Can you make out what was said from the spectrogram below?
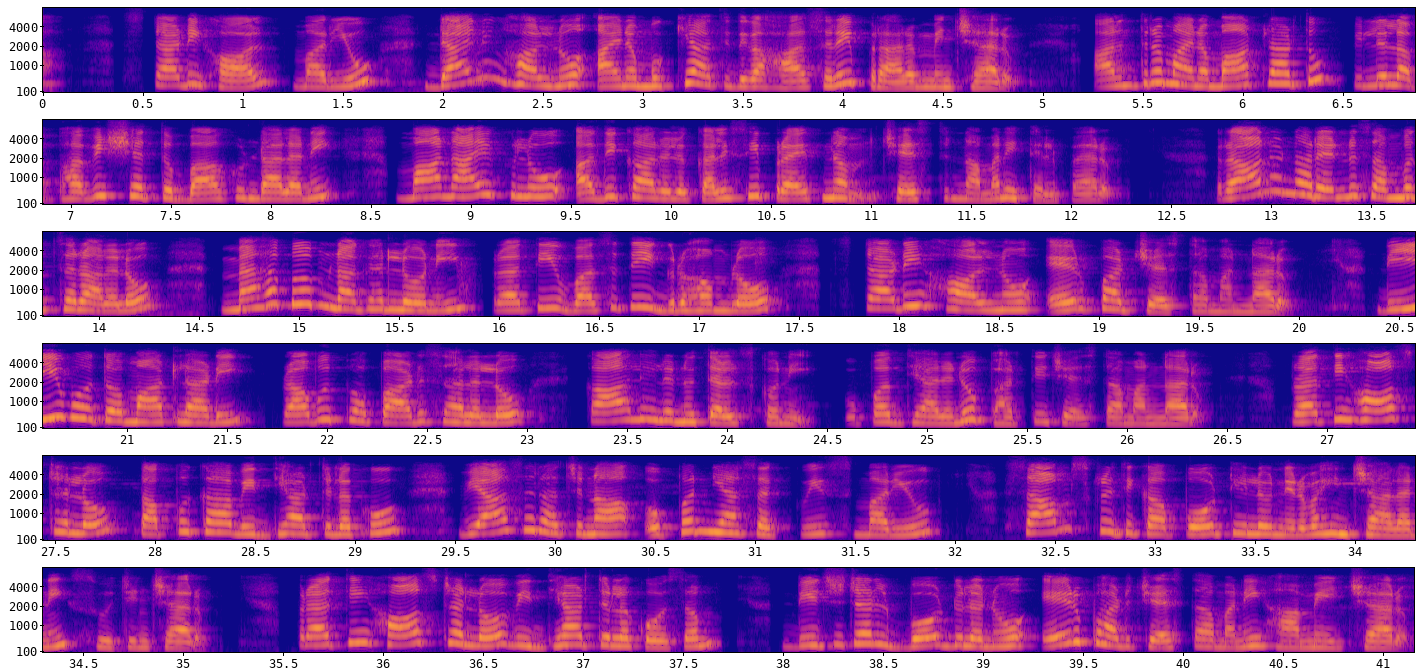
స్టడీ హాల్ మరియు డైనింగ్ హాల్ను ఆయన ముఖ్య అతిథిగా హాజరై ప్రారంభించారు. అనంతరం ఆయన మాట్లాడుతూ పిల్లల భవిష్యత్తు బాగుండాలని మా నాయకులు అధికారులు కలిసి ప్రయత్నం చేస్తున్నామని తెలిపారు. రానున్న రెండు సంవత్సరాలలో మెహబూబ్ నగర్లోని ప్రతి వసతి గృహంలో స్టడీ హాల్ను ఏర్పాటు చేస్తామన్నారు. డిఈఓతో మాట్లాడి ప్రభుత్వ పాఠశాలలో ఖాళీలను తెలుసుకొని ఉపాధ్యాయులను భర్తీ చేస్తామన్నారు. ప్రతి హాస్టల్లో తప్పక విద్యార్థులకు వ్యాస రచన ఉపన్యాస క్విజ్ మరియు సాంస్కృతిక పోటీలు నిర్వహించాలని సూచించారు. ప్రతి హాస్టల్లో విద్యార్థుల కోసం డిజిటల్ బోర్డులను ఏర్పాటు చేస్తామని హామీ ఇచ్చారు.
